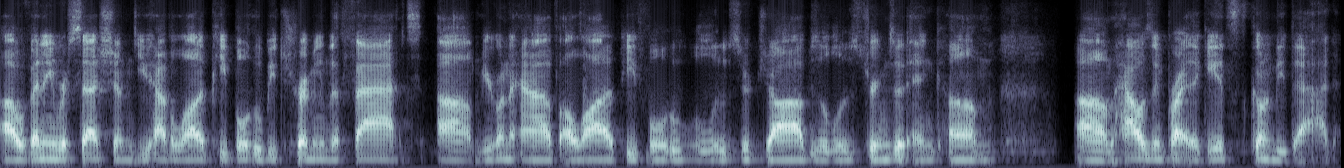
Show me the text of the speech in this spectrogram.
Uh, with any recession, you have a lot of people who be trimming the fat. Um, you're going to have a lot of people who will lose their jobs, will lose streams of income um, housing price. Like it's going to be bad.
